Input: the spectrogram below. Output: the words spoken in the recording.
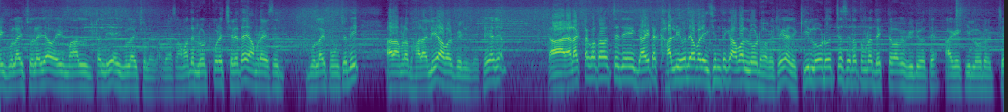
এই গোলায় চলে যাও, এই মালটা নিয়ে এই গোলায় চলে যাও। ব্যাস আমাদের লোড করে ছেড়ে দেয়, আমরা এসে গোলায় পৌঁছে দিই, আর আমরা ভাড়া নিয়ে আবার বেরিয়ে যাই, ঠিক আছে? আর আর একটা কথা হচ্ছে যে গাড়িটা খালি হলে আবার এইখান থেকে আবার লোড হবে, ঠিক আছে? কি লোড হচ্ছে সেটা তোমরা দেখতে পাবে ভিডিওতে, আগে কি লোড হচ্ছে।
